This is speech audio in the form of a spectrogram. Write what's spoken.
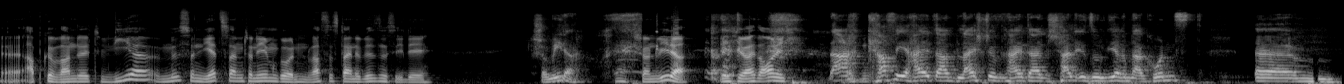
äh, abgewandelt. Wir müssen jetzt ein Unternehmen gründen. Was ist deine Business-Idee? Schon wieder. Schon wieder. Ich weiß auch nicht. Nach Kaffeehaltern, Bleistifthaltern, schallisolierender Kunst. Ähm,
